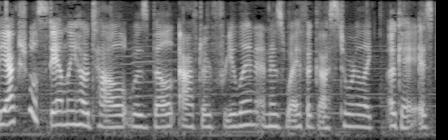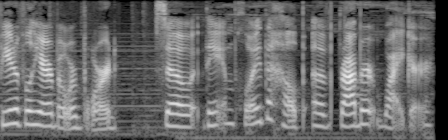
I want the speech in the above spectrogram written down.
the actual Stanley Hotel was built after Freeland and his wife Augusta were like, okay, it's beautiful here, but we're bored. So they employed the help of Robert Wieger,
